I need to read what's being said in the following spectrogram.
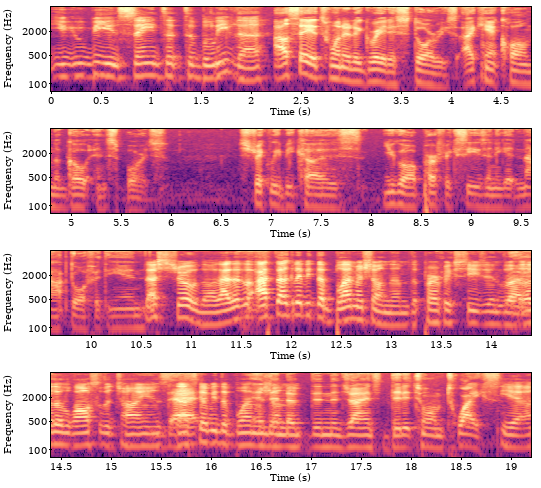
you you'd be insane to, to believe that. I'll say it's one of the greatest stories. I can't call him the goat in sports, strictly because you go a perfect season and get knocked off at the end. That's true though. That, that's, I thought gonna be the blemish on them. The perfect season, the Right. other loss to the Giants. that's gonna be the and blemish then on the, then the Giants did it to him twice. Yeah,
